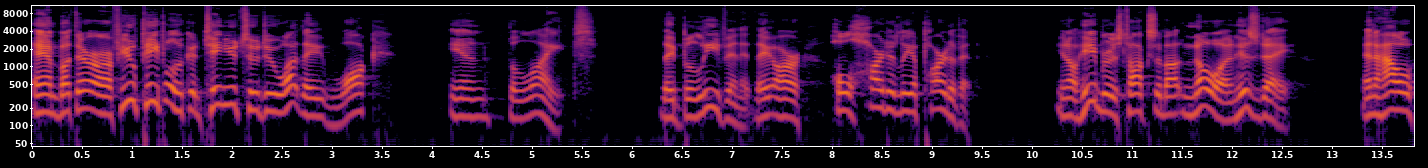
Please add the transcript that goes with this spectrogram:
And but there are a few people who continue to do what? They walk in the light. They believe in it. They are wholeheartedly a part of it. You know, Hebrews talks about Noah and his day and how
